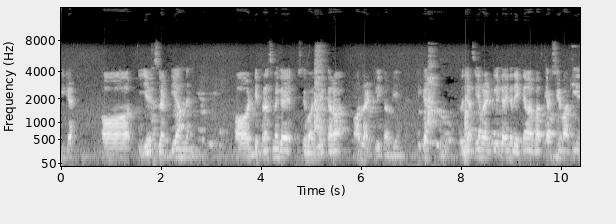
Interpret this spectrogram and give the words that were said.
ठीक है? और ये सिलेक्ट किया हमने। और डिफरेंस में गए, उसके बाद ये करा और राइट क्लिक कर दिया, ठीक है? तो जैसे ही हम राइट क्लिक करेंगे, देखते हैं हमारे पास क्या शेप आती है।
